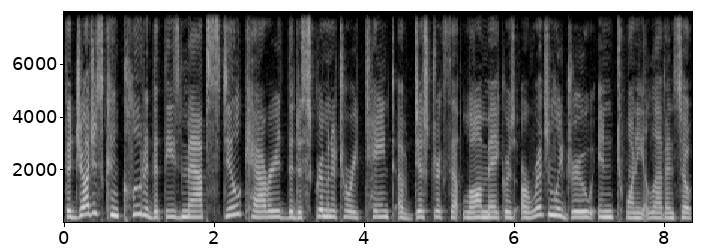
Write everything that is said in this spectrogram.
The judges concluded that these maps still carried the discriminatory taint of districts that lawmakers originally drew in 2011. So,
